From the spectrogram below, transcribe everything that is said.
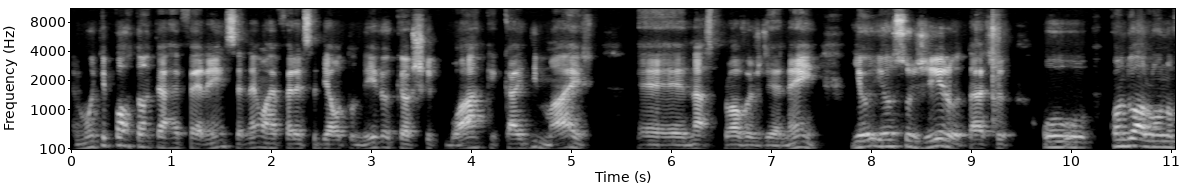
É muito importante a referência, né? Uma referência de alto nível que é o Chico Buarque, que cai demais é, nas provas de Enem. E eu, eu sugiro, Tati, o, quando o aluno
